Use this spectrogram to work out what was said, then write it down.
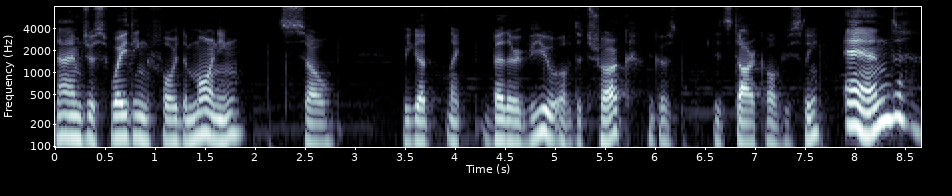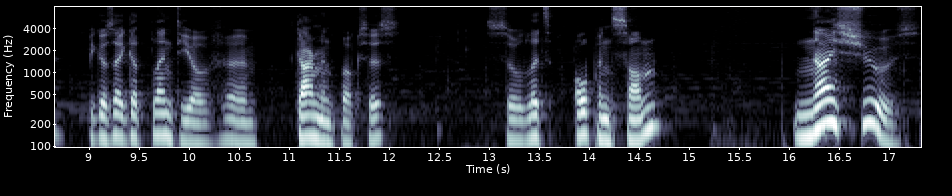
Now I'm just waiting for the morning. So we got like better view of the truck because it's dark obviously. And because I got plenty of um, garment boxes. So let's open some. Nice shoes.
